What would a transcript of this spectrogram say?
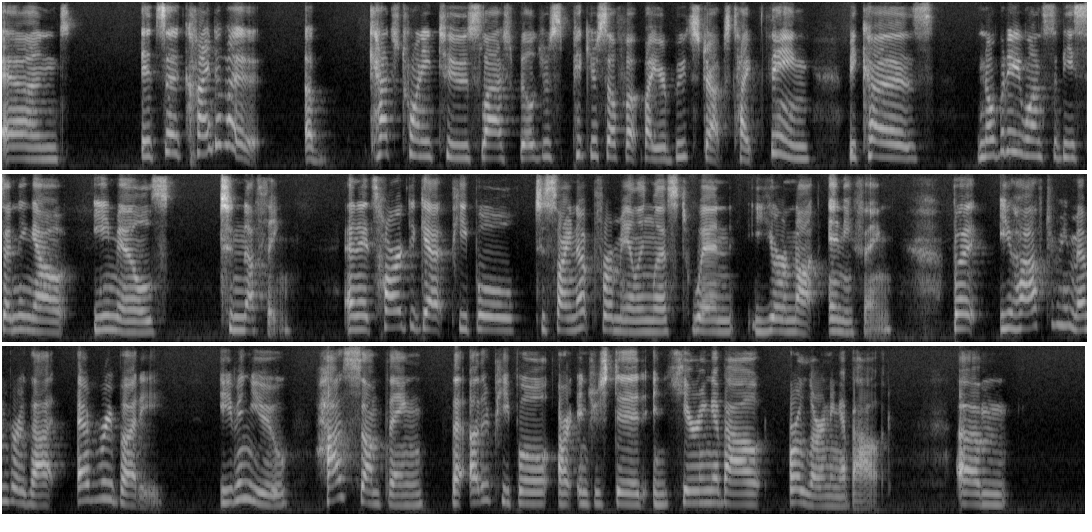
And it's a kind of a, a catch 22 slash build your pick yourself up by your bootstraps type thing because nobody wants to be sending out emails to nothing. And it's hard to get people to sign up for a mailing list when you're not anything. But you have to remember that everybody even you has something that other people are interested in hearing about or learning about. Um,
